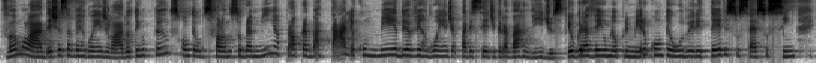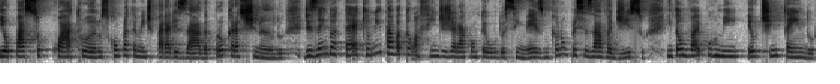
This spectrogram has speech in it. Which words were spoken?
Vamos lá, deixa essa vergonha de lado. Eu tenho tantos conteúdos falando sobre a minha própria batalha com medo e a vergonha de aparecer, de gravar vídeos. Eu gravei o meu primeiro conteúdo, ele teve sucesso sim, e eu passo quatro anos completamente paralisada, procrastinando, dizendo até que eu nem estava tão afim de gerar conteúdo assim mesmo, que eu não precisava disso. Então vai por mim, eu te entendo.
